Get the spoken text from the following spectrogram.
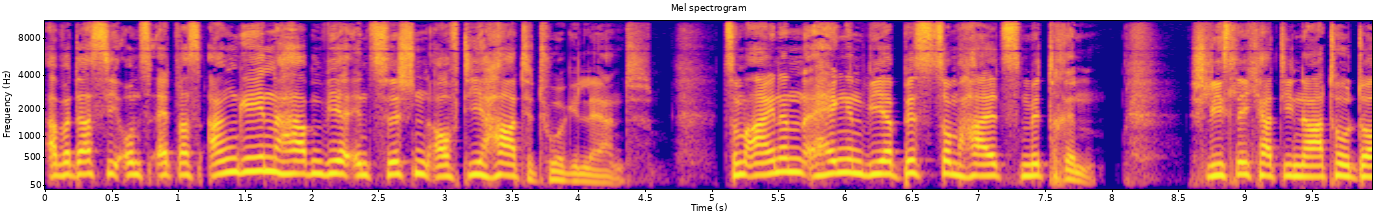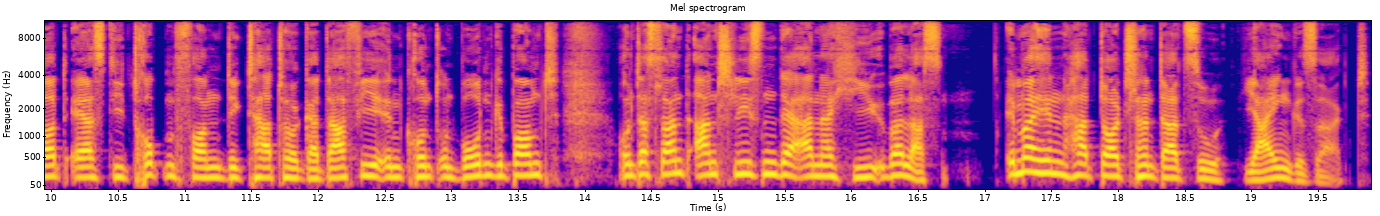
aber dass sie uns etwas angehen, haben wir inzwischen auf die harte Tour gelernt. Zum einen hängen wir bis zum Hals mit drin. Schließlich hat die NATO dort erst die Truppen von Diktator Gaddafi in Grund und Boden gebombt und das Land anschließend der Anarchie überlassen. Immerhin hat Deutschland dazu Jein gesagt.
